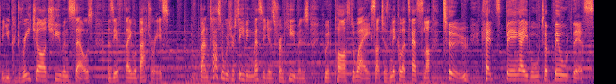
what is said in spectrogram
that you could recharge human cells as if they were batteries. Van Tassel was receiving messages from humans who had passed away, such as Nikola Tesla, too, hence being able to build this.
